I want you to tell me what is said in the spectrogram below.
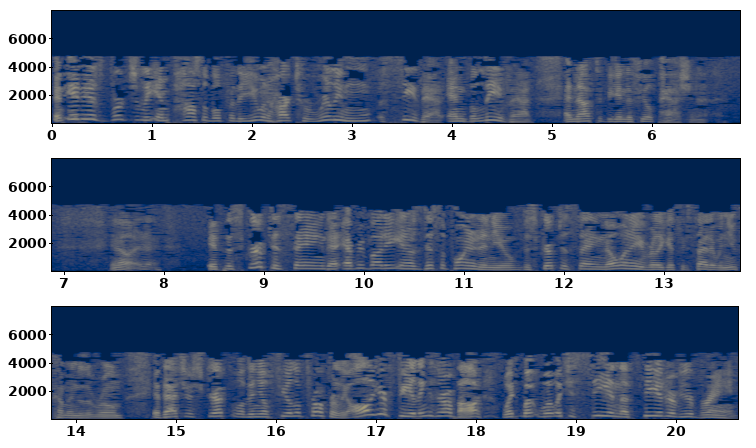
And it is virtually impossible for the human heart to really see that and believe that and not to begin to feel passionate. You know, if the script is saying that everybody you know is disappointed in you, the script is saying no one really gets excited when you come into the room. If that's your script, well then you'll feel appropriately. All your feelings are about what what, what you see in the theater of your brain.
